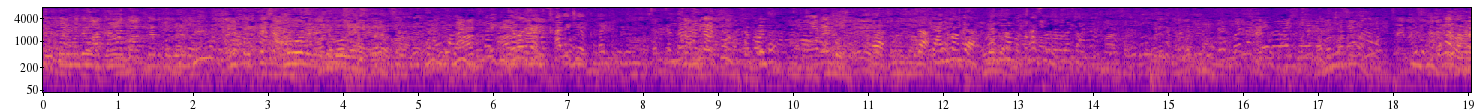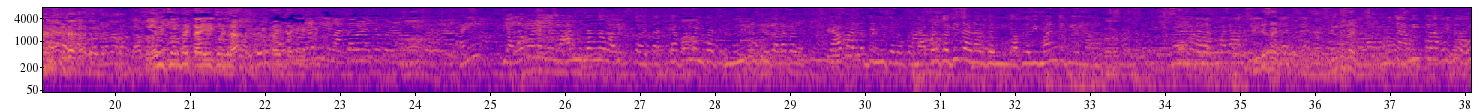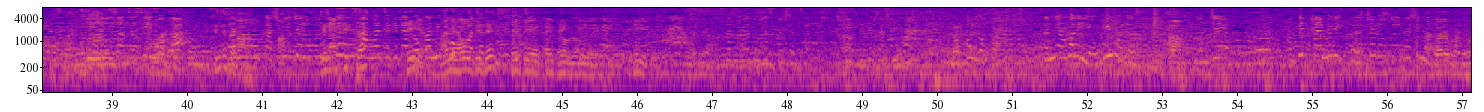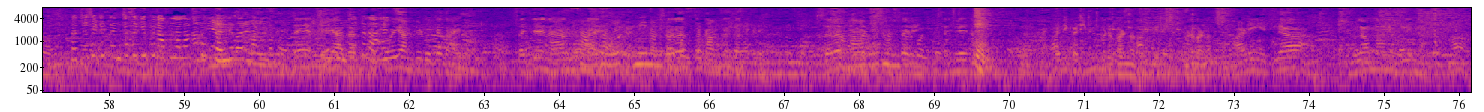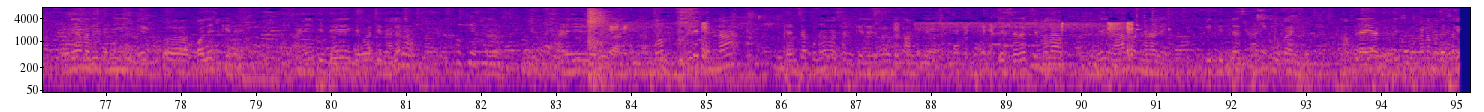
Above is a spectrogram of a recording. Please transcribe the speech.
पेपरमध्ये वाचणं बातम्यात बघणं आणि प्रत्यक्ष अनुभव घेणं अनुभव खाली ठेव वातावरणाच्या परिणामामुळे. आणि त्याला पण आहे ना, लहान मुलांना वाईट कळतात. त्या पण म्हणतात मी बघून त्याला कळलं का मारलं त्यांनी त्या लोकांना. आपण कधी जाणार घरी? आपलं विमान कधी येणार? मला- म्हणजे आम्ही इथं राहिलो. तीन दिवसाचा सीन होता. पण काश्मीरच्या लोकांनी सांगायचं की त्या लोकांनी आणि हो तिथे. आहे काही प्रॉब्लेम नाही. सर मला दोनच क्वेश्चन म्हणजे लोकल लोक. त्यांनी आम्हाला एवढी मदत केली. म्हणजे अगदी फॅमिली घरचे लोक अशी बरोबर हो. त्याच्यासाठी त्यांच्यासाठी पण आपल्याला खूप धन्यवाद मानलं पाहिजे. आमच्या डोक्यात आहे. संजय नायर म्हणून आहे. सरसचं काम करतात तिकडे सरस नावाची संस्था आहे. संजय नायर त्यांनी काश्मीरमध्ये केले आणि इथल्या मुलांना आणि मुलींना पुण्यामध्ये त्यांनी एक कॉलेज केलंय. आणि तिथे जेव्हा ते झालं ना आणि मग तिकडे त्यांना त्यांचं पुनर्वसन केलं मोठं काम केलं. ते सरसचे मला हे राहत पण म्हणाले की तिथल्या स्थानिक लोकांनी आपल्या या टुरिस्ट लोकांना मदत केली.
